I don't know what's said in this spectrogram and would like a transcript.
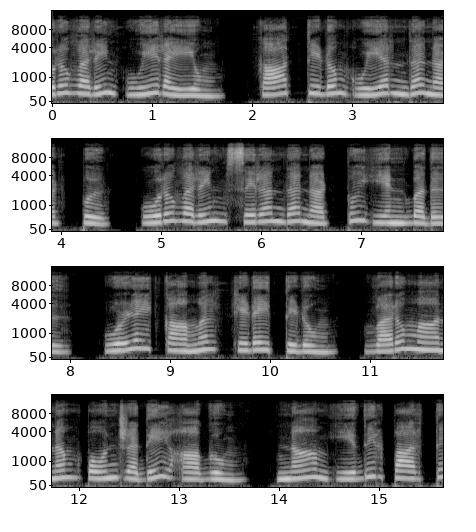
ஒருவரின் உயிரையும் காத்திடும் உயர்ந்த நட்பு ஒருவரின் சிறந்த நட்பு என்பது உழைக்காமல் கிடைத்திடும் வருமானம் போன்றதே ஆகும். நாம் எதிர்பார்த்து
